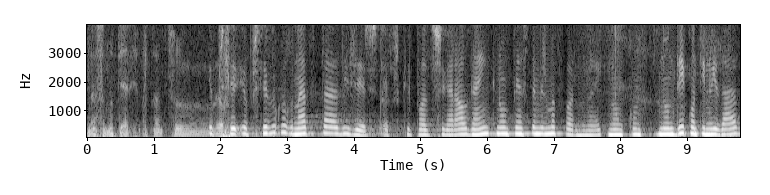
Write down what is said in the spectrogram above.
nessa matéria. Portanto, eu percebo, eu percebo, o que o Renato está a dizer, é porque pode chegar alguém que não pense da mesma forma, não é? que não, não dê continuidade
